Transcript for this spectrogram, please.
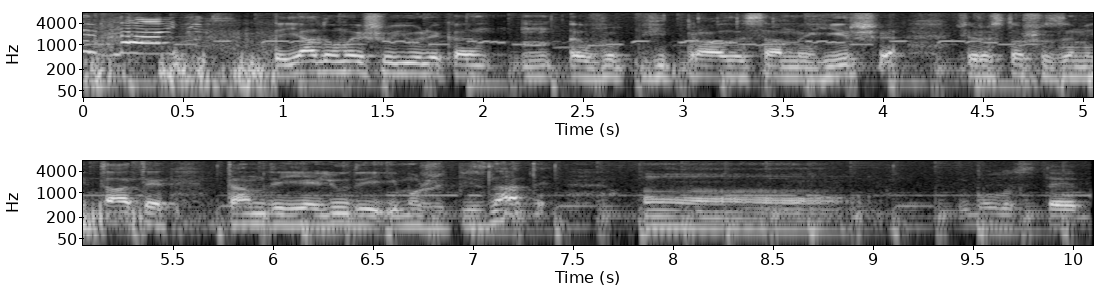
не знаєш. Я думаю, що Юліка в- відправили саме гірше через те, що замітати там, де є люди і можуть пізнати. О, Було стидно.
